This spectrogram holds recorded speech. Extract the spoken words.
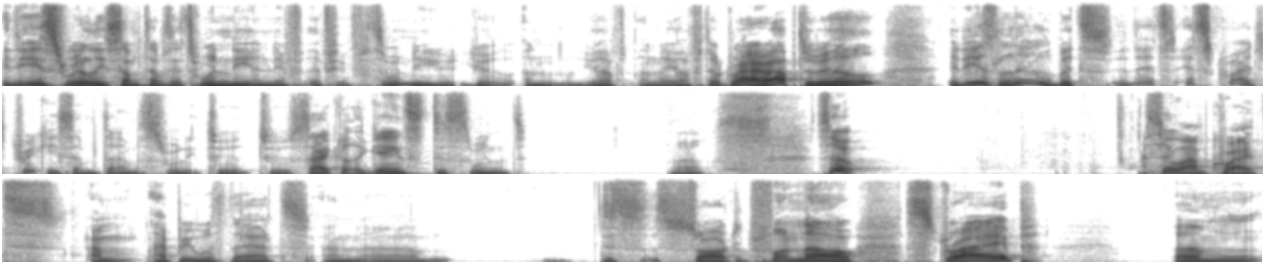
it is really sometimes it's windy, and if, if, if it's windy, you, you and you have and you have to drive up to the hill. It is a little bit. It's it's quite tricky sometimes, really, to to cycle against this wind. So so I'm quite I'm happy with that, and um, this is sorted for now. Stripe um,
